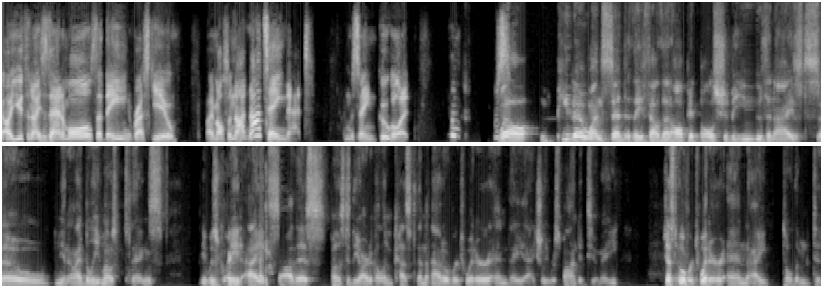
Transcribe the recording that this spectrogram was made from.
uh, euthanizes animals that they rescue. I'm also not not saying that. I'm just saying Google it. Well, PETA once said that they felt that all pit bulls should be euthanized. So, you know, I believe most things. It was great. I saw this, posted the article, and cussed them out over Twitter, and they actually responded to me just over Twitter. And I told them to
